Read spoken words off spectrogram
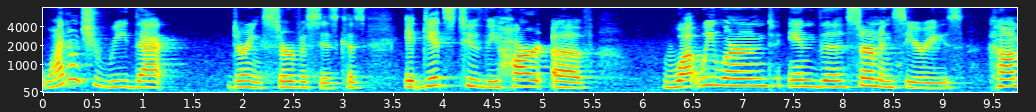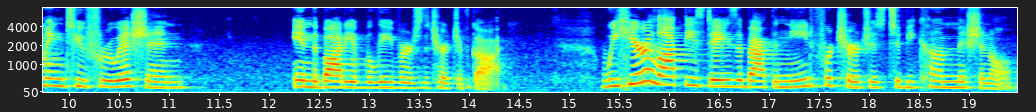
Why don't you read that during services? Because it gets to the heart of what we learned in the sermon series coming to fruition in the body of believers, the Church of God. We hear a lot these days about the need for churches to become missional.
